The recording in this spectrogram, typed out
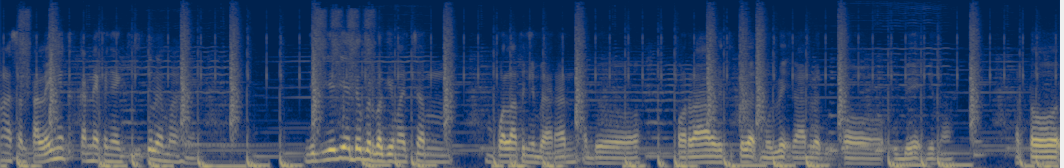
ah santalenya karena penyakit itu lemahnya jadi jadi ada berbagai macam pola penyebaran. Ada oral itu lewat mulut kan lewat oh, ubek gitu. Atau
